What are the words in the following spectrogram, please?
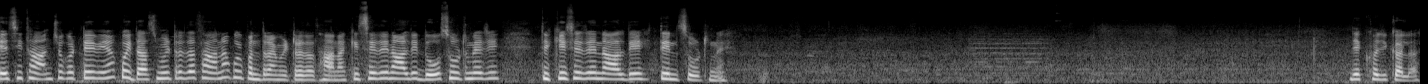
ਏਸੀ ਥਾਨ ਚੋਂ ਕੱਟੇ ਹੋਏ ਆ, ਕੋਈ 10 ਮੀਟਰ ਦਾ ਥਾਨ ਆ ਕੋਈ 15 ਮੀਟਰ ਦਾ ਥਾਨ ਆ ਕਿਸੇ ਦੇ ਨਾਲ ਦੇ ਦੋ ਸੂਟ ਨੇ ਜੀ ਤੇ ਕਿਸੇ ਦੇ ਨਾਲ ਦੇ ਤਿੰਨ ਸੂਟ ਨੇ। ਦੇਖੋ ਜੀ ਕਲਰ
